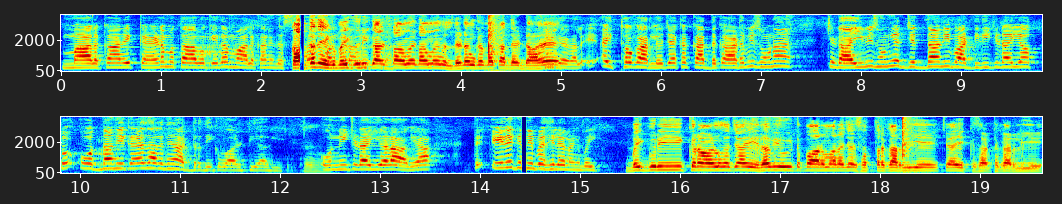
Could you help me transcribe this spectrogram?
ਮਾਲਕਾਂ ਦੇ ਕਹਿਣ ਮੁਤਾਬਕ ਇਹਦਾ ਮਾਲਕਾਂ ਨੇ ਦੱਸਿਆ ਕੱਦ ਦੇਖ ਬਾਈ ਗੁਰੀ ਕੱਦ ਟਾਵੇਂ ਟਾਵੇਂ ਮਿਲਦੇ ਡੰਗਰ ਦਾ ਕੱਦ ਐਡਾ ਹੈ। ਠੀਕ ਹੈ ਗੱਲ ਇਹ ਇੱਥੋਂ ਕਰ ਲਿਓ ਚੈੱਕ ਕੱਦ ਕਾਠ ਵੀ ਸੋਹਣਾ ਚੜਾਈ ਵੀ ਸੋਹਣੀ ਆ ਜਿੱਦਾਂ ਦੀ ਬਾਡੀ ਦੀ ਚੜਾਈ ਆ ਉਤੋਂ ਉਦਾਂ ਦੀ ਕਹਿ ਸਕਦੇ ਆ ਆਰਡਰ ਦੀ ਕੁਆਲਿਟੀ ਆ ਗਈ। ਉਨੀ ਚੜਾਈ ਵਾਲਾ ਆ ਗਿਆ ਤੇ ਇਹਦੇ ਕਿੰਨੇ ਪੈਸੇ ਲੈ ਲਾਂਗੇ ਬਾਈ? ਬਈ ਗੁਰੀ ਕਰਾਉਣ ਨੂੰ ਤਾਂ ਚਾਹੇ ਇਹਦਾ ਵੀ ਉਹੀ ਟਪਾਰ ਮਾਰਾ ਚਾਹੇ 70 ਕਰ ਲਈਏ ਚਾਹੇ 160 ਕਰ ਲਈਏ।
